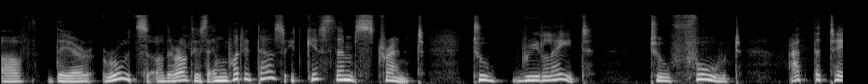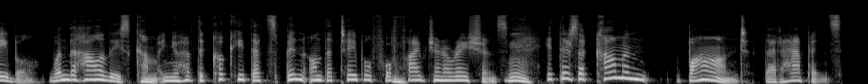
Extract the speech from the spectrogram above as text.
of their roots, of their relatives. And what it does, it gives them strength to relate to food at the table when the holidays come and you have the cookie that's been on the table for mm. five generations. Mm. It, there's a common bond that happens.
